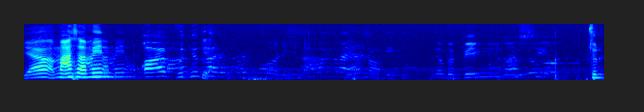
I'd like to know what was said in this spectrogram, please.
Ya, Mas Amin. Jun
